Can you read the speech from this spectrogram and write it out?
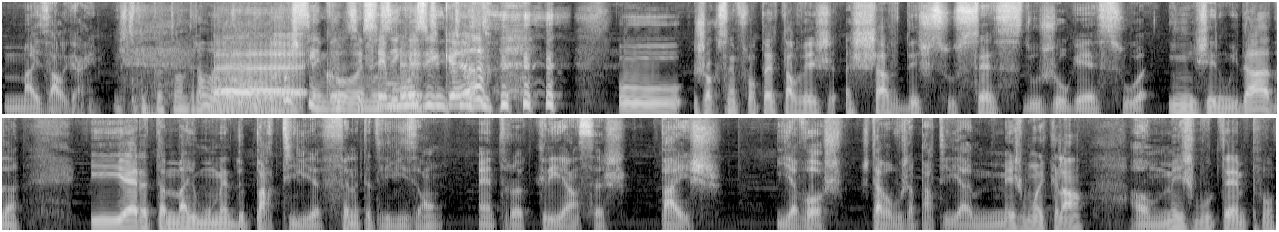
mais alguém. Isto ficou tão dramático. Pois sem, ficou, sem sem música. música. tudo. O Jogos Sem Fronteiras, talvez a chave deste sucesso do jogo é a sua ingenuidade e era também um momento de partilha frente à televisão entre crianças, pais e avós. Estávamos a partilhar o mesmo ecrã ao mesmo tempo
